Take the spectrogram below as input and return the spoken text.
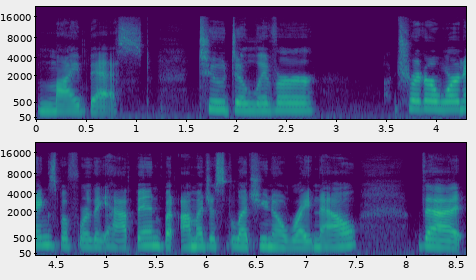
my best to deliver trigger warnings before they happen, but I'm to just let you know right now that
